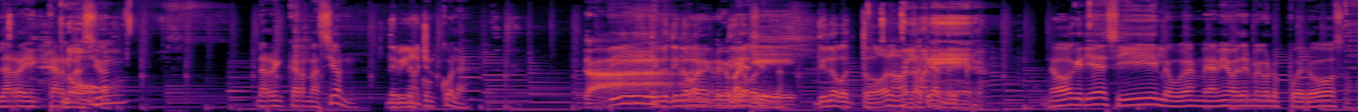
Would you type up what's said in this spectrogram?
La reencarnación. La reencarnación De Pinocho. con cola. Ah, Dilo, dilo No, con, no dilo, con, decirlo. dilo con todo, ¿no? No, quería decirlo, weón. Me da miedo meterme con los poderosos.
